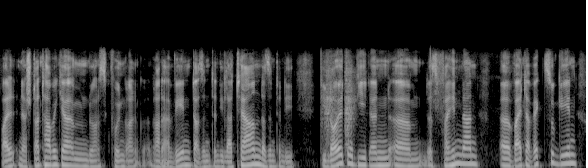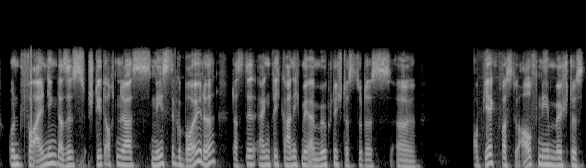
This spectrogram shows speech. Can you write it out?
weil in der Stadt habe ich ja, ähm, du hast vorhin gerade erwähnt, da sind dann die Laternen, da sind dann die, die Leute, die dann ähm, das verhindern, äh, weiter wegzugehen und vor allen Dingen, da steht auch das nächste Gebäude, das dir eigentlich gar nicht mehr ermöglicht, dass du das äh, Objekt, was du aufnehmen möchtest,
